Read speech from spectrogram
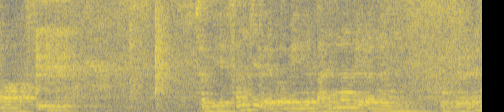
어, 저기 3집 앨범에 있는 만남이라는 곡을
